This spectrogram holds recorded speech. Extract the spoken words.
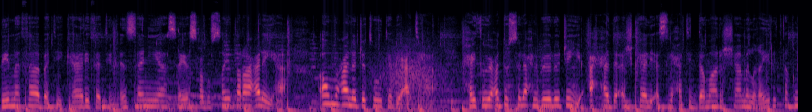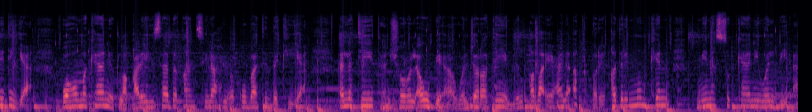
بمثابة كارثة إنسانية سيصعب السيطرة عليها أو معالجة تبعاتها حيث يعد السلاح البيولوجي أحد أشكال أسلحة الدمار الشامل غير التقليدية وهو ما كان يطلق عليه سابقا سلاح العقوبات الذكية التي تنشر الأوبئة والجراثيم للقضاء على أكبر قدر ممكن من السكان والبيئة.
